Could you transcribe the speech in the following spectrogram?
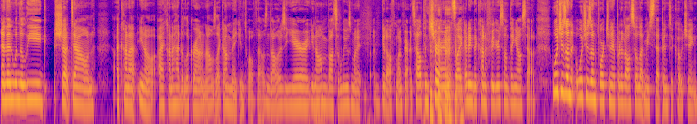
And then when the league shut down, I kind of, you know, I kind of had to look around and I was like, I'm making twelve thousand dollars a year. You know, I'm about to lose my get off my parents' health insurance. like, I need to kind of figure something else out, which is un- which is unfortunate, but it also let me step into coaching.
